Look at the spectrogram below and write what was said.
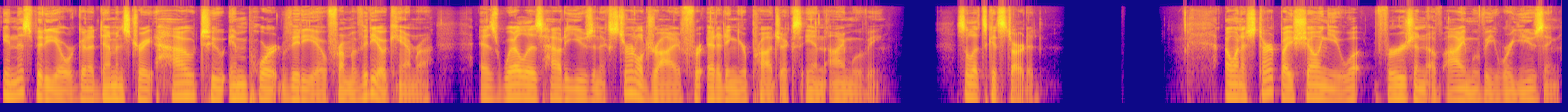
In this video, we're going to demonstrate how to import video from a video camera, as well as how to use an external drive for editing your projects in iMovie. So let's get started. I want to start by showing you what version of iMovie we're using.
